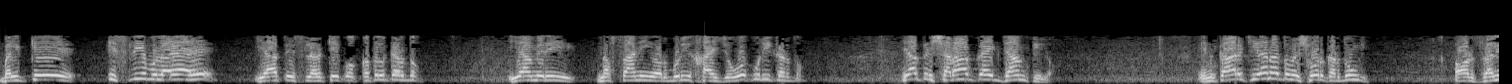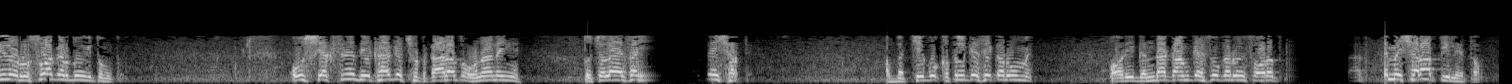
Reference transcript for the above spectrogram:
بلکہ اس لیے بلایا ہے، یا تو اس لڑکے کو قتل کر دو، یا میری نفسانی اور بری خواہش جو وہ پوری کر دو، یا پھر شراب کا ایک جام پی لو۔ انکار کیا نا تو میں شور کر دوں گی، اور ذلیل و رسوا کر دوں گی تم کو۔ اس شخص نے دیکھا کہ چھٹکارا تو ہونا نہیں ہے، تو چلو ایسا ہی شرط۔ اب بچے کو قتل کیسے کروں میں؟ اور یہ گندا کام کیسے کروں اس عورت میں شراب پی لیتا ہوں۔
